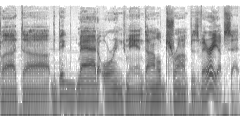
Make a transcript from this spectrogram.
But uh, the big mad orange man, Donald Trump, is very upset,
